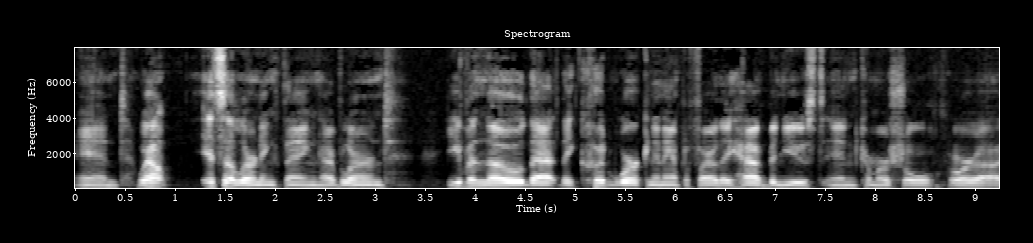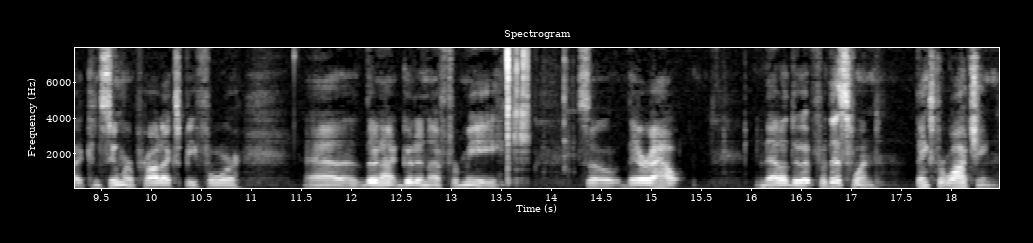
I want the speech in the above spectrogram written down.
And, well, it's a learning thing. I've learned, even though that they could work in an amplifier, they have been used in commercial or uh, consumer products before. Uh, they're not good enough for me. So they're out. And that'll do it for this one. Thanks for watching.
